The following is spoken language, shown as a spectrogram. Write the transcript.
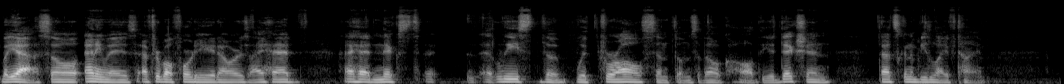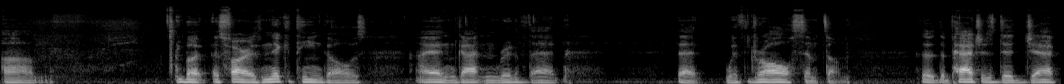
but yeah, so anyways, after about 48 hours, I had, I had nixed uh, at least the withdrawal symptoms of alcohol. The addiction, that's going to be lifetime. Um, but as far as nicotine goes, I hadn't gotten rid of that, that withdrawal symptom. The, the patches did jack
